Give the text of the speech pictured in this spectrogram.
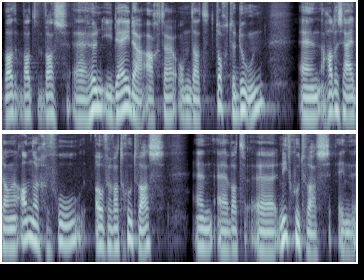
wat, wat was hun idee daarachter om dat toch te doen? En hadden zij dan een ander gevoel over wat goed was en uh, wat uh, niet goed was in,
